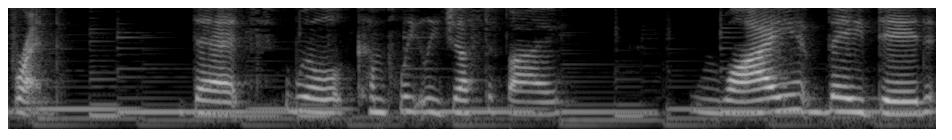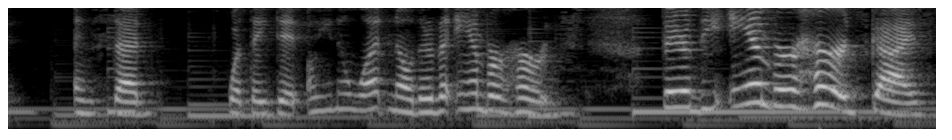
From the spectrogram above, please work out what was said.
friend that will completely justify why they did and said what they did. Oh, you know what? No, they're the Amber Heards. They're the Amber Heards, guys.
